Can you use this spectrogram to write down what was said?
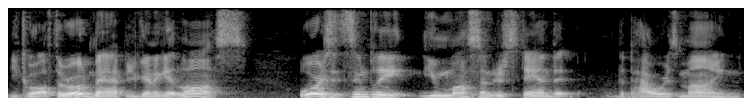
You go off the roadmap, you're going to get lost. Or is it simply you must understand that the power is mine?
